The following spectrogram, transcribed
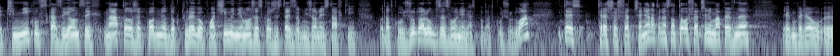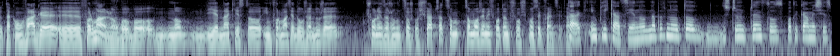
y, czynników wskazujących na to, że podmiot, do którego płacimy, nie może skorzystać z obniżonej stawki podatku źródła lub ze zwolnienia z podatku źródła. I to jest treść oświadczenia. Natomiast no, to oświadczenie ma pewne, jakbym powiedział, y, taką wagę y, formalną, bo, bo no, jednak jest to informacja do urzędu, że członek zarządu coś oświadcza, co, co może mieć potem w przyszłości konsekwencje, tak? Tak, implikacje. No na pewno to, z czym często spotykamy się z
